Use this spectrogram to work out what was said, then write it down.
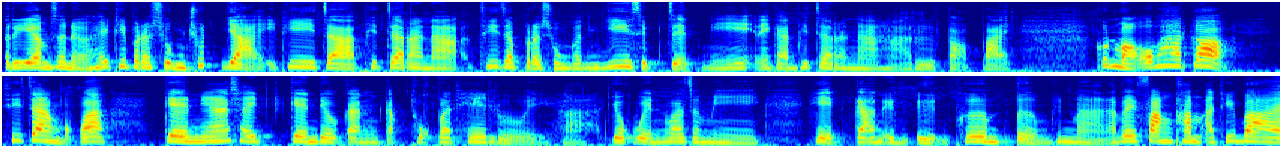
เตรียมเสนอให้ที่ประชุมชุดใหญ่ที่จะพิจารณาที่จะประชุมกัน 27 นี้ในการพิจารณาหารือต่อไป คุณหมอโอภาสก็ชี้แจงบอกว่า เกณฑ์นี้ใช้เกณฑ์เดียวกันกับทุกประเทศเลยค่ะ ยกเว้นว่าจะมีเหตุการณ์อื่น ๆ เพิ่มเติมขึ้นมาไปฟังคำอธิบาย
